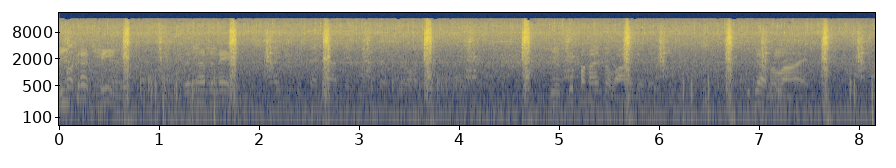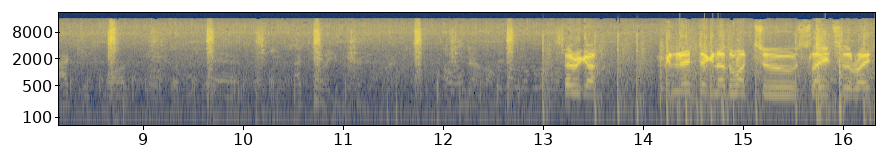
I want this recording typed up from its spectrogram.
He said me. Doesn't have a name. Yeah, get behind the line and You got the line. I take one. I can't see the There we go. We're gonna take another one to slightly to the right.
